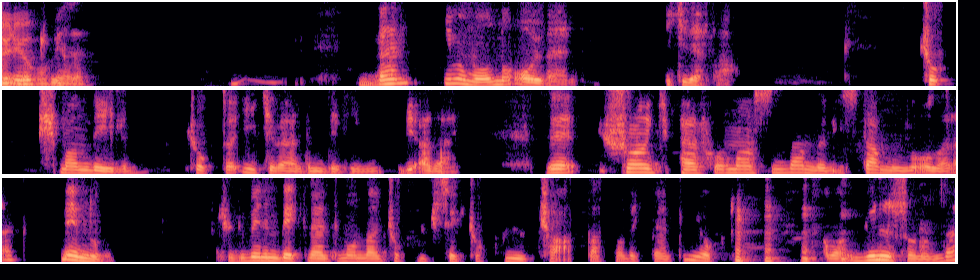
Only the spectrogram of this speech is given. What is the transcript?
söylüyor bu unutmayalım. bize. Ben İmamoğlu'na oy verdim. iki defa. Çok pişman değilim. Çok da iyi ki verdim dediğim bir aday. Ve şu anki performansından da bir İstanbullu olarak memnunum. Çünkü benim beklentim ondan çok yüksek, çok büyük çağ atlatma beklentim yoktu. Ama günün sonunda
